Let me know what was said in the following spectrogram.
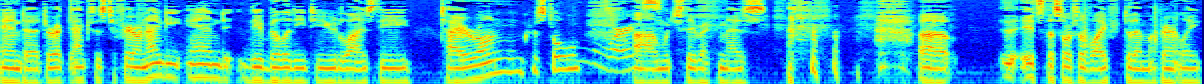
and uh, direct access to Pharaoh 90 and the ability to utilize the Tyron crystal, um, which they recognize. uh, it's the source of life to them, apparently.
